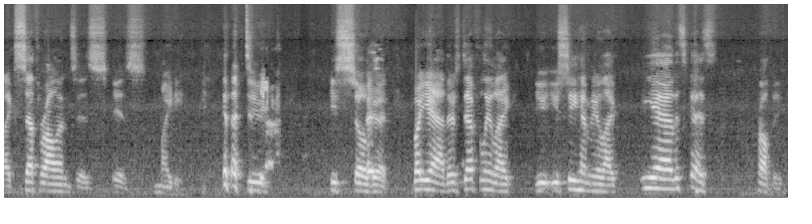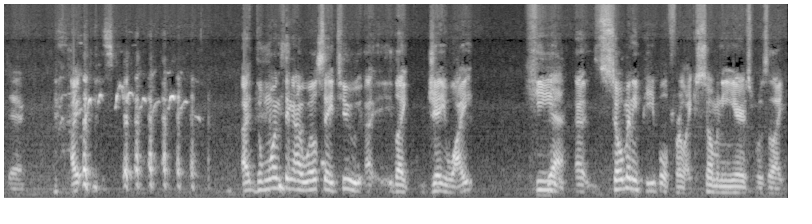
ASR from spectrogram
Like Seth Rollins is is mighty. that dude, he's so good. But yeah, there's definitely like you you see him and you're like, yeah, this guy's probably a dick. I, I, the one thing I will say too, like Jay White, he Yeah. uh, so many people for like so many years was like,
